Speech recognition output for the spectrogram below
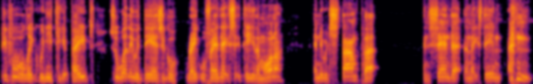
people were like we need to get paid. So what they would do is they go right, we'll FedEx it to you tomorrow, and they would stamp it and send it the next day, and, and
